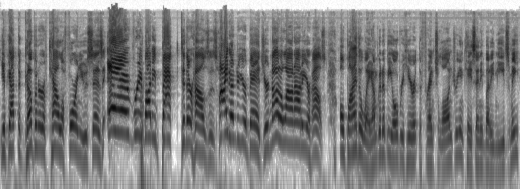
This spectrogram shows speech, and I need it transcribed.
you've got the governor of California who says everybody back to their houses, hide under your beds. You're not allowed out of your house. Oh, by the way, I'm going to be over here at the French Laundry in case anybody needs me.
